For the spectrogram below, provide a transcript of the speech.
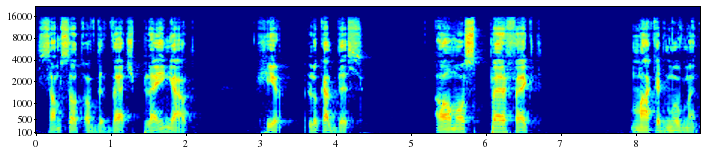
some sort of the wedge playing out here look at this. Almost perfect market movement.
